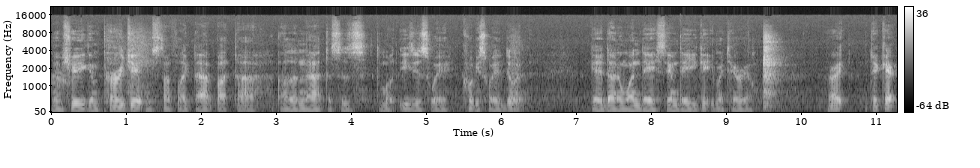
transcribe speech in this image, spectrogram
I'm sure you can purge it and stuff like that, but uh, other than that, this is the most easiest way, quickest way to do it. Get it done in one day, same day you get your material. Alright, take care.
